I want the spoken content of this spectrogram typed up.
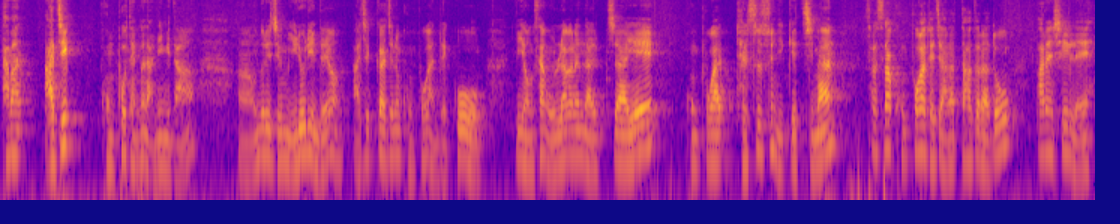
다만 아직 공포된 건 아닙니다. 어, 오늘이 지금 일요일인데요. 아직까지는 공포가 안 됐고 이 영상 올라가는 날짜에 공포가 됐을 수는 있겠지만 설사 공포가 되지 않았다 하더라도 빠른 시일 내에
